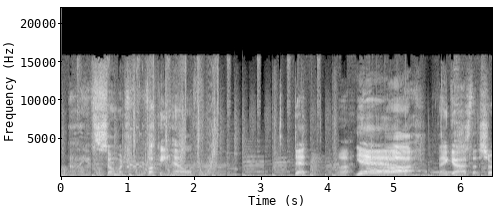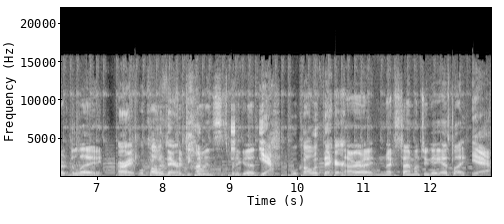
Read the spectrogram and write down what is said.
Oh, you have so much fucking hell. dead. Ah, yeah. Ah, thank God. Just that short delay. All right, we'll call it there. 50 coins. It's pretty good. Yeah, we'll call it there. All right. Next time on Two Gay Guys Play. Yeah.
